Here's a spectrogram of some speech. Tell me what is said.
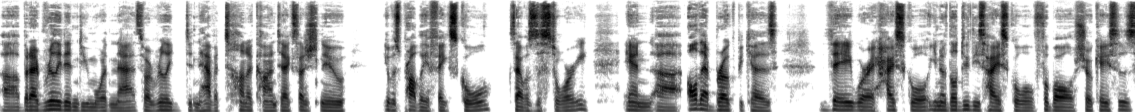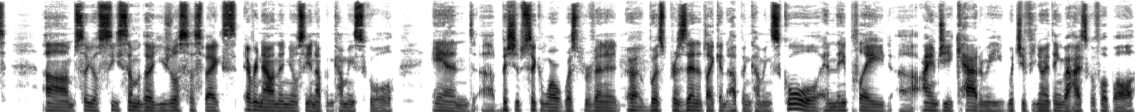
uh, but I really didn't do more than that. So I really didn't have a ton of context. I just knew it was probably a fake school because that was the story. And uh, all that broke because they were a high school, you know, they'll do these high school football showcases. Um, so you'll see some of the usual suspects. Every now and then you'll see an up and coming school. And uh, Bishop Sycamore was prevented, uh, was presented like an up and coming school, and they played uh, IMG Academy, which, if you know anything about high school football,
